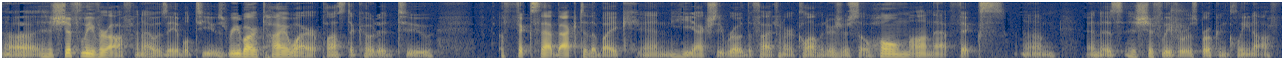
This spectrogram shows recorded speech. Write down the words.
uh, his shift lever off, and I was able to use rebar tie wire, plastic coated, to fix that back to the bike, and he actually rode the 500 kilometers or so home on that fix, um, and his, his shift lever was broken clean off.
